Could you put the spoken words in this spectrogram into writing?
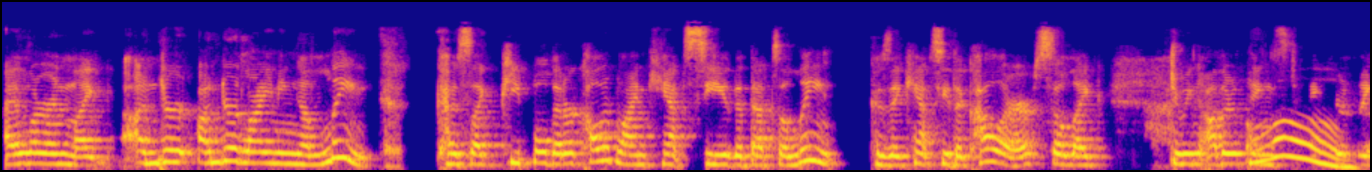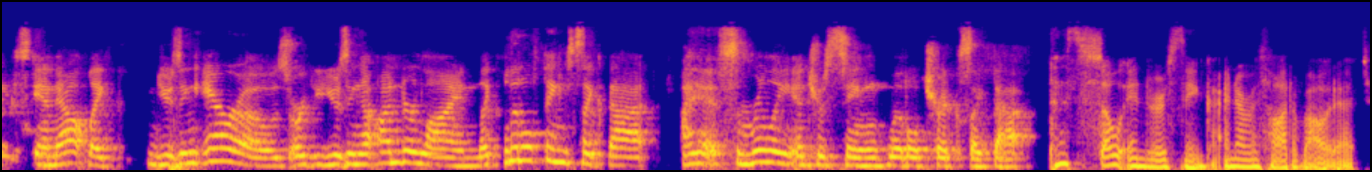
I learned like under underlining a link because like people that are colorblind can't see that that's a link because they can't see the color. So like doing other things oh. to make your oh. link stand out, like using arrows or using an underline, like little things like that. I have some really interesting little tricks like that. That's so interesting. I never thought about it.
